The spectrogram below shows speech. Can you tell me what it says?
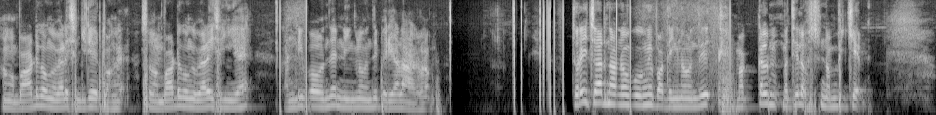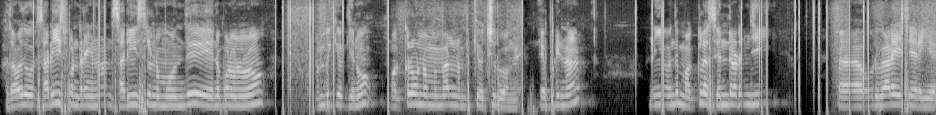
அவங்க பாட்டுக்கு அவங்க வேலை செஞ்சுட்டே இருப்பாங்க. ஸோ அவங்க பாட்டுக்கு உங்கள் வேலையை செய்யுங்க. கண்டிப்பாக வந்து நீங்களும் வந்து பெரிய ஆளாக ஆகலாம். துறை சார்ந்த அனுபவங்கள் பார்த்திங்கன்னா வந்து மக்கள் மத்தியில் ஃபஸ்ட்டு நம்பிக்கை. அதாவது ஒரு சர்வீஸ் பண்ணுறீங்கன்னா அந்த சர்வீஸில் நம்ம வந்து என்ன பண்ணணும்? நம்பிக்கை வைக்கணும். மக்களும் நம்ம மேலே நம்பிக்கை வச்சுருவாங்க. எப்படின்னா நீங்கள் வந்து மக்களை சென்றடைஞ்சு ஒரு வேலையை செய்கிறீங்க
